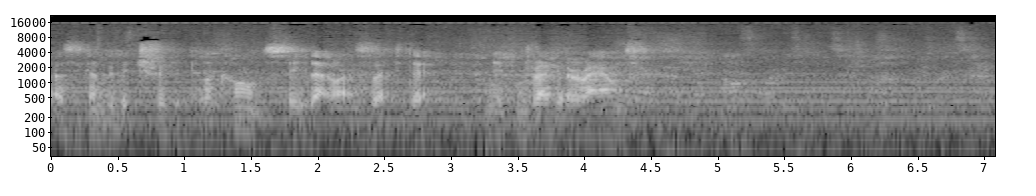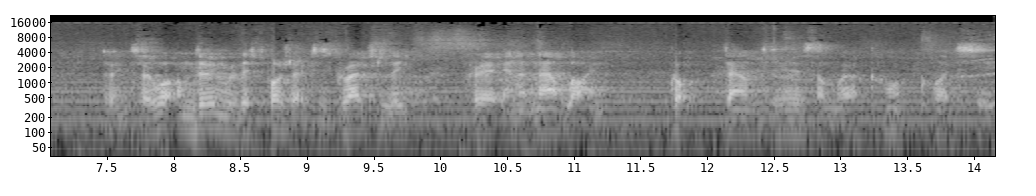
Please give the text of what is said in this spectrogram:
That's going to be a bit tricky because I can't see that. I selected it, and you can drag it around. So what I'm doing with this project is gradually creating an outline. Got down to here somewhere, I can't quite see.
